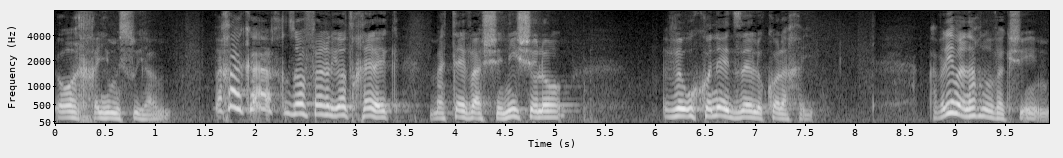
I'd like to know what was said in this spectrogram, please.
לאורך חיים מסוים, ואחר כך זה הופך להיות חלק מהטבע השני שלו, והוא קונה את זה לכל החיים. אבל אם אנחנו מבקשים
